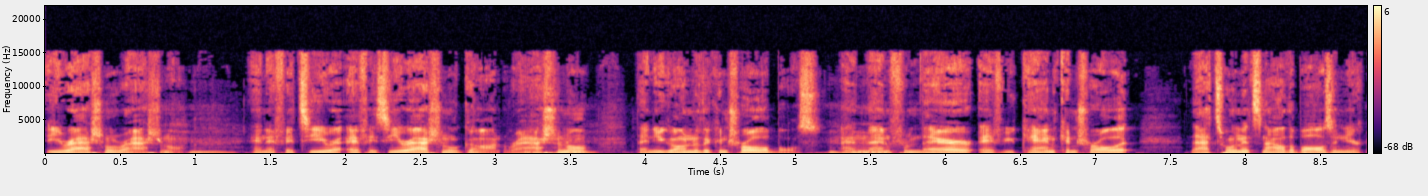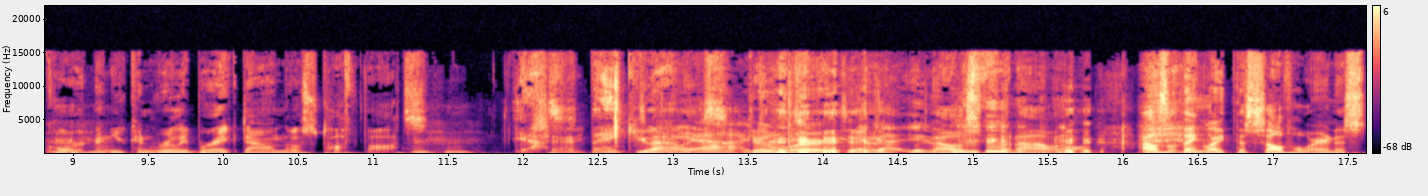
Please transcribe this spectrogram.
irrational, rational, Mhm. and if it's ir- if it's irrational, gone. Rational, Mhm. then you go into the controllables, and then from there, if you can control it, that's when it's now the ball's in your court, and you can really break down those tough thoughts. Yes. Sure. Thank you, Alex. Yeah, Good work, you. I dude. got you. That was phenomenal. I also think like the self awareness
